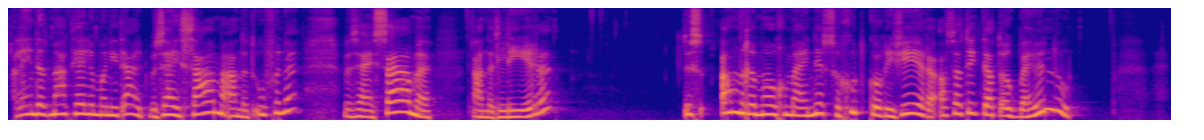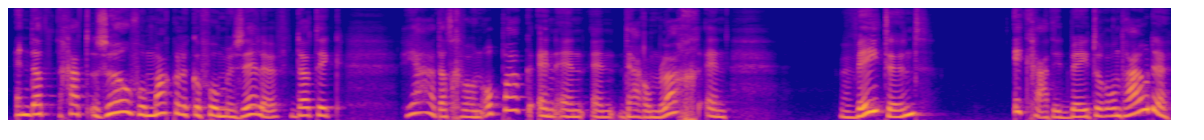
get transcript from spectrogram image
Alleen dat maakt helemaal niet uit. We zijn samen aan het oefenen. We zijn samen aan het leren. Dus anderen mogen mij net zo goed corrigeren als dat ik dat ook bij hun doe. En dat gaat zoveel makkelijker voor mezelf dat ik ja, dat gewoon oppak en, en, en daarom lach. En wetend, ik ga dit beter onthouden.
